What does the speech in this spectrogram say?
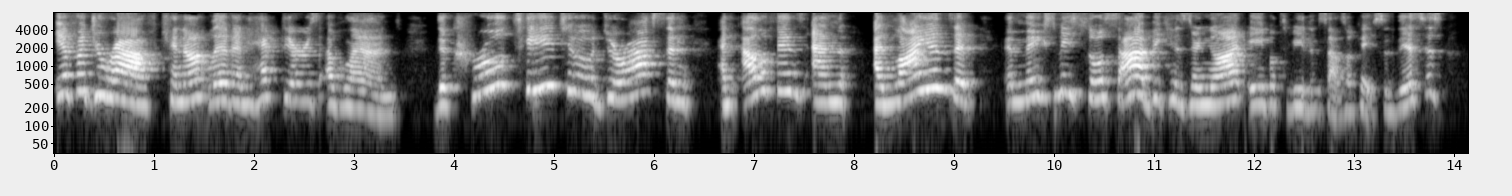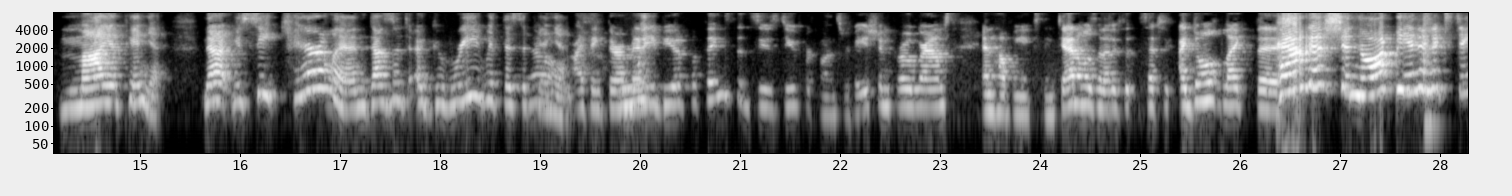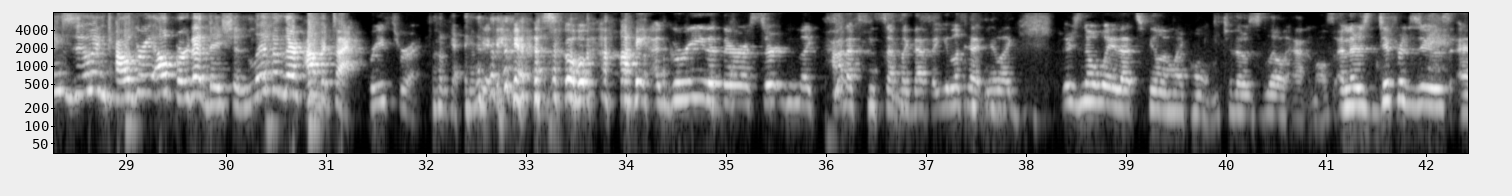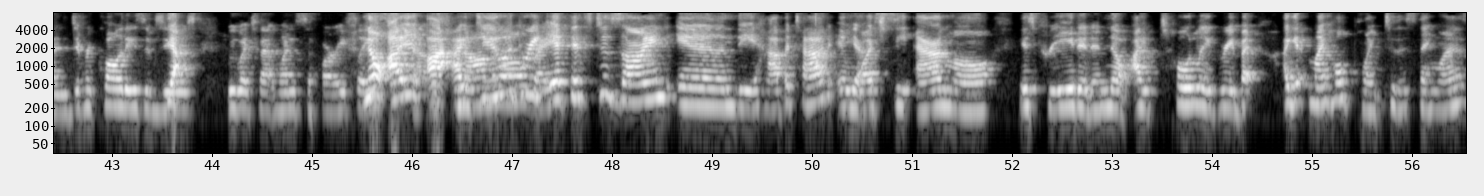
if a giraffe cannot live in hectares of land, the cruelty to giraffes and, and elephants and and lions and it makes me so sad because they're not able to be themselves. Okay, so this is my opinion. Now, you see, Carolyn doesn't agree with this opinion. No, I think there are many beautiful things that zoos do for conservation programs and helping extinct animals and other such. I don't like the Pandas should not be in an extinct zoo in Calgary, Alberta. They should live in their habitat. breathe through it. Okay. Okay, yeah, so I agree that there are certain like paddocks and stuff like that that you look at and you're like, there's no way that's feeling like home to those little animals. And there's different zoos and different qualities of zoos. Yeah. We went to that one safari place. No, I I, I do agree. right? If it's designed in the habitat in Yes. which the animal is created, and no, I totally agree. But I get my whole point to this thing was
